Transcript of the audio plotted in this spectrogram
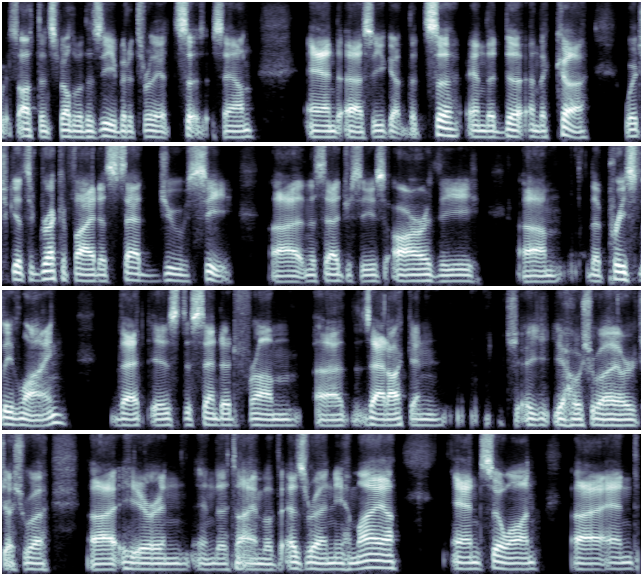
it's often spelled with a Z, but it's really a sound. And uh, so you got the ts and the d and the k, which gets Grecified as Sadducee. Uh, and the Sadducees are the um, the priestly line that is descended from uh, Zadok and Yehoshua or Jeshua uh, here in, in the time of Ezra and Nehemiah and so on. Uh, and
